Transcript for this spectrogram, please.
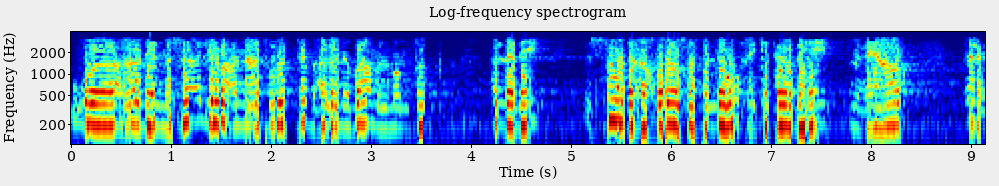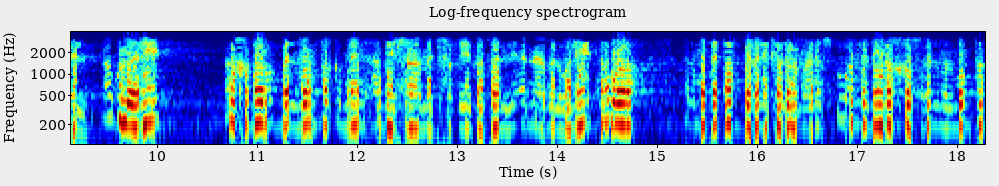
وهذه المسائل يرى أنها ترتب على نظام المنطق الذي استودع خلاصة له في كتابه معيار العلم. أبو الوليد أخبر بالمنطق من أبي حامد حقيقة لأن أبا الوليد هو المتتبع لكلام أرسطو الذي يلخص علم المنطق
